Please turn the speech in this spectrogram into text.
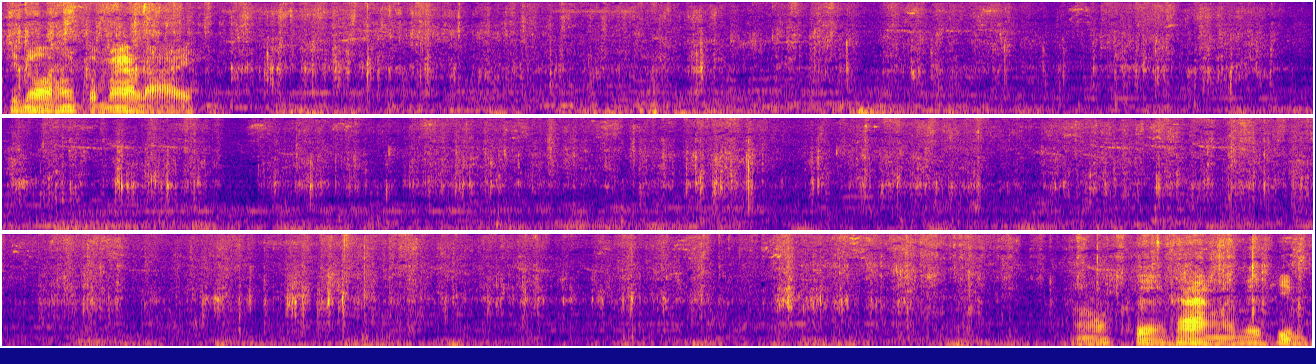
พี่น้องเขาก็มาหลาย เครื่องข้างแล้วไปพิมพ์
